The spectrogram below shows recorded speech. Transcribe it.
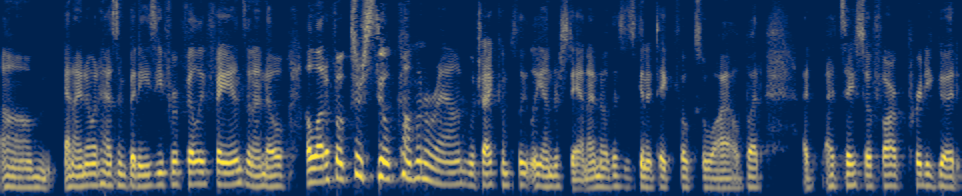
Um, and I know it hasn't been easy for Philly fans, and I know a lot of folks are still coming around, which I completely understand. I know this is going to take folks a while, but I'd, I'd, say so far pretty good.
